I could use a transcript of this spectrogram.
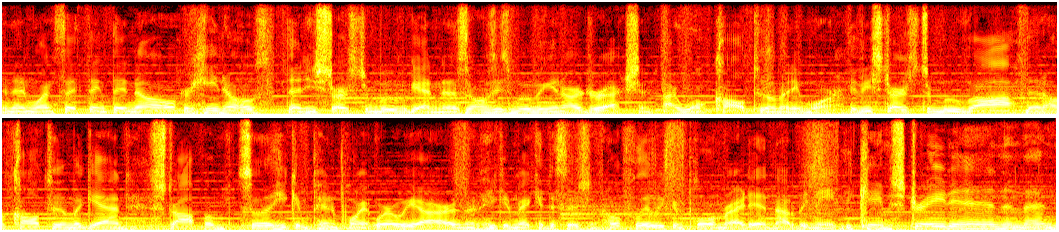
and then once they think they know, or he knows, then he starts to move again. And as long as he's moving in our direction, I won't call to him anymore. If he starts to move off, then I'll call to him again, stop him, so that he can pinpoint where we are, and then he can make a decision. Hopefully we can pull him right in, that'll be neat. He came straight in, and then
